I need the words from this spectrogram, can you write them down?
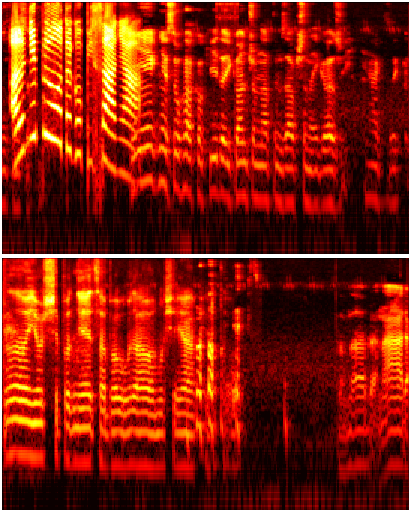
Nikt Ale nie, było tego pisania. słucha- Nikt nie słucha Kokido i kończą na tym zawsze najgorzej. Jak zwykle. No i już się podnieca, bo udało mu się ja. pierdolę. No dobra, nara.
